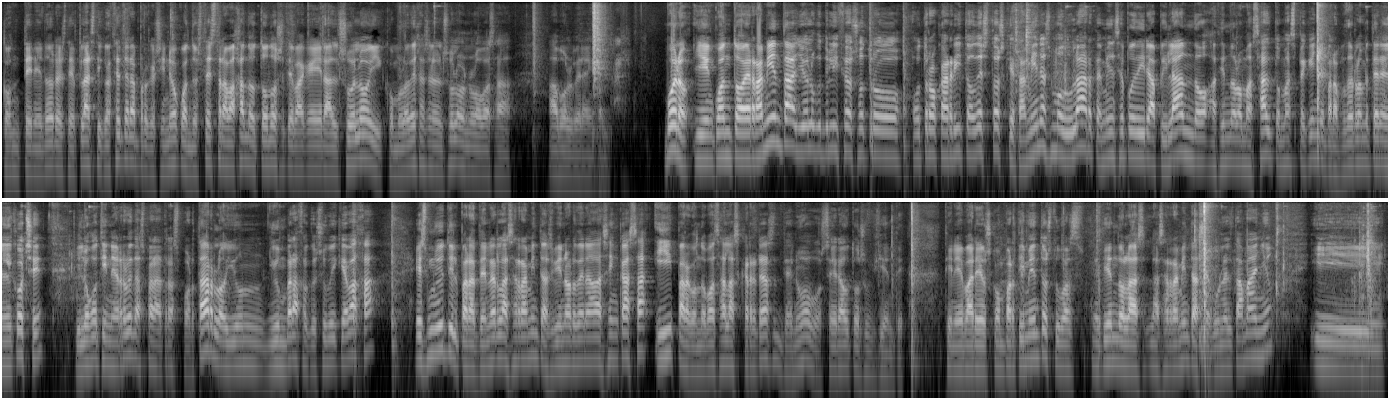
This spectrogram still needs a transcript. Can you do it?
contenedores de plástico, etcétera, porque si no, cuando estés trabajando todo se te va a caer al suelo y como lo dejas en el suelo no lo vas a volver a encontrar. Bueno, y en cuanto a herramienta, yo lo que utilizo es otro, otro carrito de estos que también es modular, también se puede ir apilando, haciéndolo más alto, más pequeño para poderlo meter en el coche y luego tiene ruedas para transportarlo y un, y un brazo que sube y que baja. Es muy útil para tener las herramientas bien ordenadas en casa y para cuando vas a las carreras, de nuevo, ser autosuficiente. Tiene varios compartimentos, tú vas metiendo las, las herramientas según el tamaño y,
